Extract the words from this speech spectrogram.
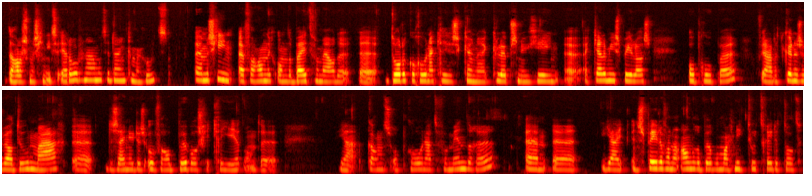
daar hadden ze misschien iets eerder over na moeten denken, maar goed. Eh, misschien even handig om erbij te vermelden. eh, door de coronacrisis kunnen clubs nu geen eh, academy-spelers oproepen. Of ja, dat kunnen ze wel doen, maar er zijn nu dus overal bubbels gecreëerd om de ja, kans op corona te verminderen. En ja, een speler van een andere bubbel mag niet toetreden tot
